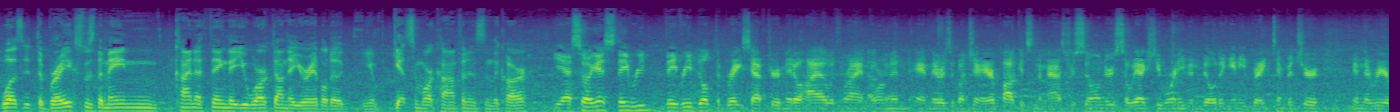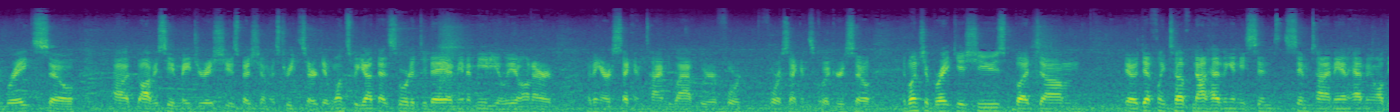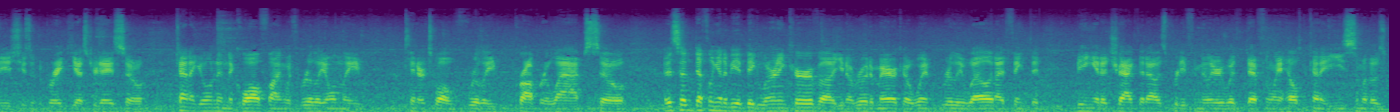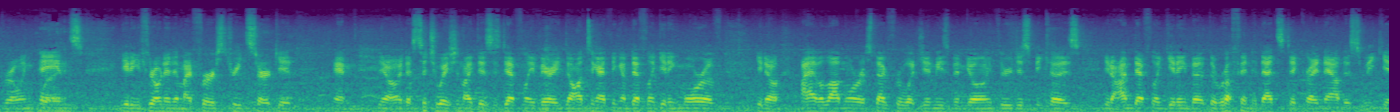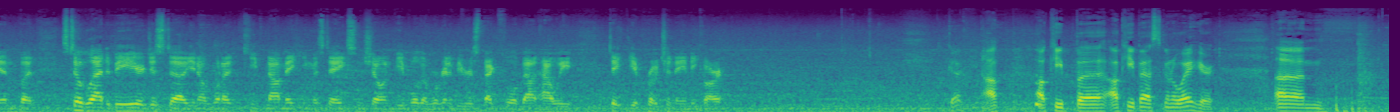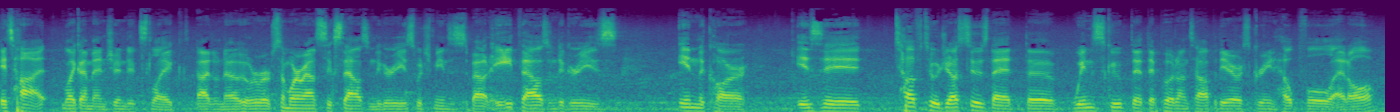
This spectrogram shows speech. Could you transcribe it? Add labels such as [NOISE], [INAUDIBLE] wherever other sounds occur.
Was it the brakes was the main kind of thing that you worked on that you were able to you know get some more confidence in the car? Yeah, so I guess they re- they rebuilt the brakes after Mid Ohio with Ryan Norman, and there was a bunch of air pockets in the master cylinder, so we actually weren't even building any brake temperature in the rear brakes. So uh, obviously a major issue, especially on the street circuit. Once we got that sorted today, I mean immediately on our I think our second timed lap we were four four seconds quicker. So a bunch of brake issues, but. Um, you know, definitely tough not having any sim, sim time and having all the issues with the brake yesterday. So, kind of going into qualifying with really only 10 or 12 really proper laps. So, it's definitely going to be a big learning curve. Uh, you know, Road America went really well, and I think that being at a track that I was pretty familiar with definitely helped kind of ease some of those growing pains. Right. Getting thrown into my first street circuit, and you know, in a situation like this is definitely very daunting. I think I'm definitely getting more of you know, I have a lot more respect for what Jimmy's been going through just because, you know, I'm definitely getting the, the rough end of that stick right now this weekend. But still glad to be here. Just, uh, you know, want to keep not making mistakes and showing people that we're going to be respectful about how we take the approach into IndyCar. Okay. I'll, I'll keep uh, I'll keep asking away here. Um, it's hot, like I mentioned. It's like I don't know, we're somewhere around six thousand degrees, which means it's about eight thousand degrees in the car. Is it tough to adjust to? Is that the wind scoop that they put on top of the aero screen helpful at all?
